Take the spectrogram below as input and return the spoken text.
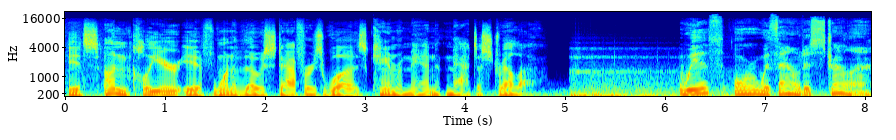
It's unclear if one of those staffers was cameraman Matt Estrella. With or without Estrella,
